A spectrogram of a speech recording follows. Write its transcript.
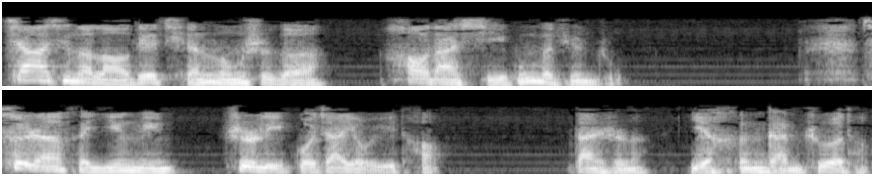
嘉庆的老爹乾隆是个好大喜功的君主，虽然很英明，治理国家有一套，但是呢也很敢折腾，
